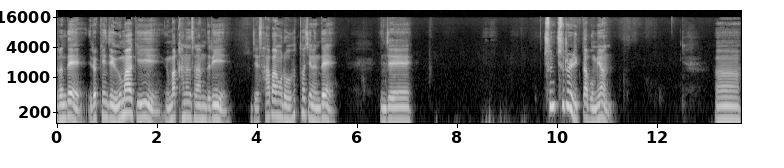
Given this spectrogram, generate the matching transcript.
그런데 이렇게 이제 음악이 음악하는 사람들이 이제 사방으로 흩어지는데 이제 춘추를 읽다 보면 어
